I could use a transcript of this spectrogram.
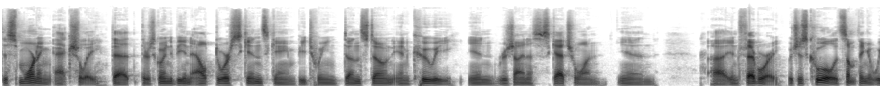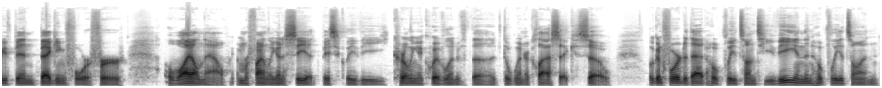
this morning actually that there's going to be an outdoor skins game between Dunstone and Koe in Regina, Saskatchewan in uh, in February, which is cool. It's something that we've been begging for for a while now, and we're finally going to see it. Basically, the curling equivalent of the the Winter Classic. So, looking forward to that. Hopefully, it's on TV, and then hopefully, it's on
